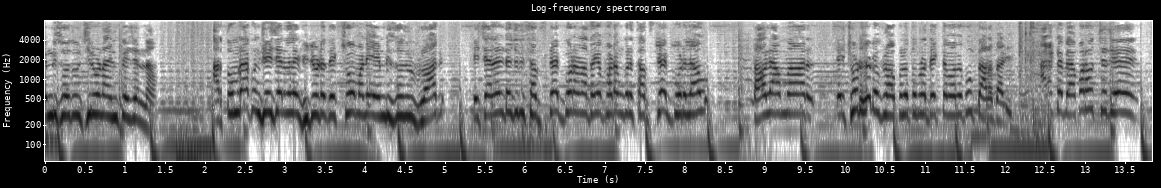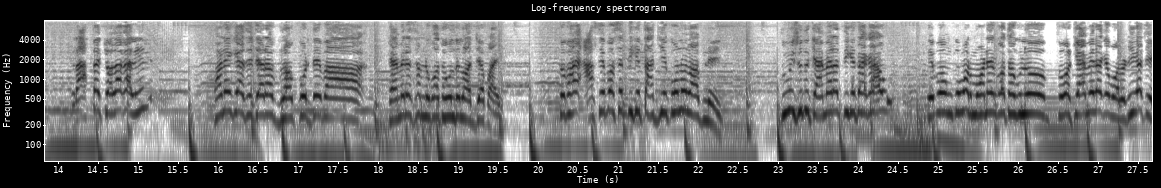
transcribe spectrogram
এমডি সৈদুল জিরো নাইন পেজের নাম। আর তোমরা এখন যে চ্যানেলে ভিডিওটা দেখছ মানে এমডি সজুল ব্লগ এই চ্যানেলটা যদি সাবস্ক্রাইব করা, না থাকে ফটাম করে সাবস্ক্রাইব করে দাও তাহলে আমার এই ছোট ছোট ব্লগগুলো তোমরা দেখতে পাবে খুব তাড়াতাড়ি। আর একটা ব্যাপার হচ্ছে যে, রাস্তায় চলাকালীন অনেকে আছে যারা ব্লগ করতে বা ক্যামেরার সামনে কথা বলতে লজ্জা পায়। তো ভাই, আশেপাশের দিকে তাকিয়ে কোনো লাভ নেই। তুমি শুধু ক্যামেরার দিকে তাকাও। এবং তোমার মনের কথাগুলো তোমার ক্যামেরাকে বলো ঠিক আছে?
